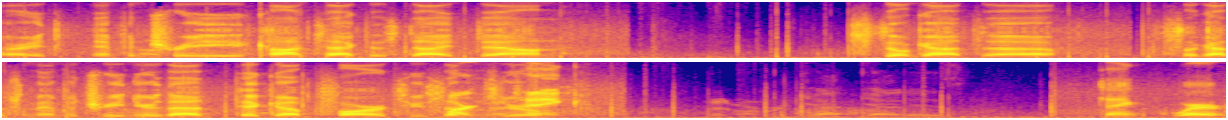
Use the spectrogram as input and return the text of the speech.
Alright, infantry contact has died down. Still got, uh, still got some infantry near that pickup far Mark 270. tank. Yeah, yeah, it is. Tank, where?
